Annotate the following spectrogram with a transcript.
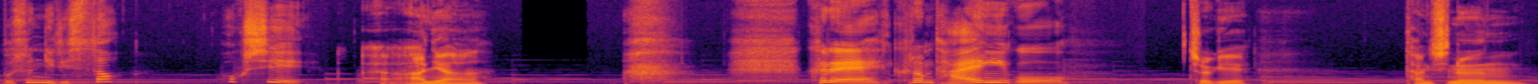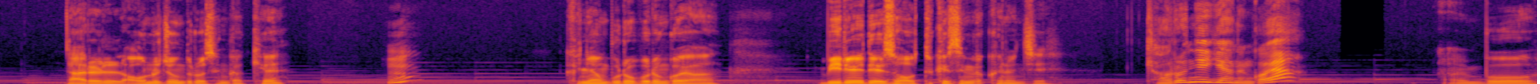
무슨 일 있어? 혹시 아, 아니야 그래, 그럼 다행이고. 저기 당신은 나를 어느 정도로 생각해? 응? 그냥 물어보는 거야. 미래에 대해서 어떻게 생각하는지. 결혼 얘기하는 거야? 아, 뭐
